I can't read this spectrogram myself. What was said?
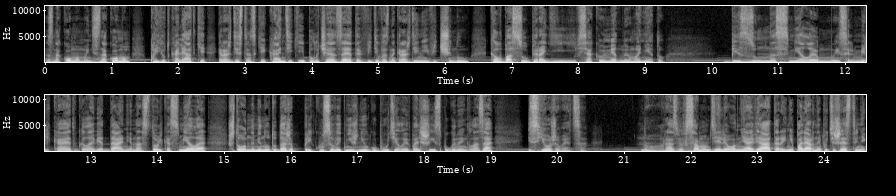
знакомым и незнакомым, поют колядки и рождественские кантики и получают за это в виде вознаграждения ветчину, колбасу, пироги и всякую медную монету. Безумно смелая мысль мелькает в голове Дани, настолько смелая, что он на минуту даже прикусывает нижнюю губу, делает большие испуганные глаза и съеживается — но разве в самом деле он не авиатор и не полярный путешественник?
